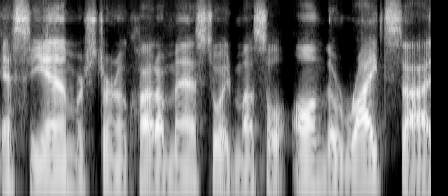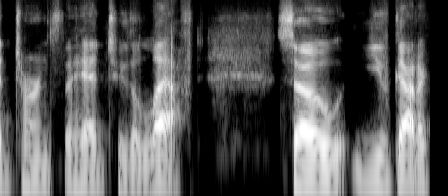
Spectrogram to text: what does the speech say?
SCM or sternocleidomastoid muscle on the right side turns the head to the left. So you've got to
